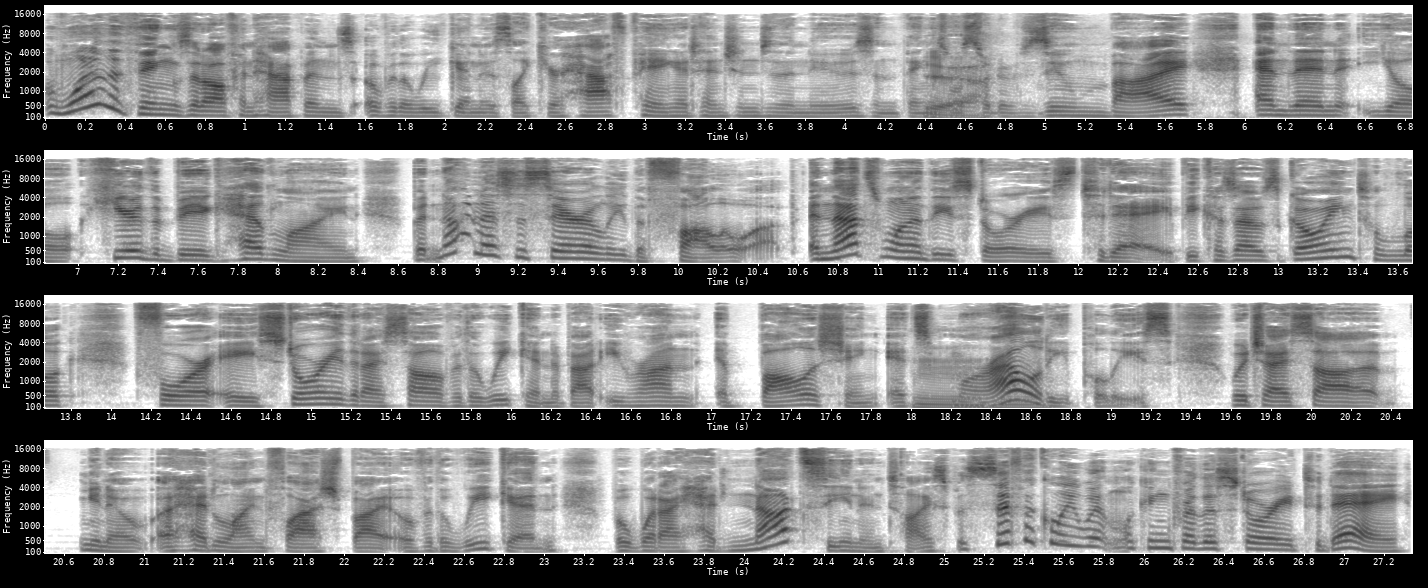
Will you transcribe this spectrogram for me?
one of the things that often happens over the weekend is like you're half paying attention to the news and things will sort of zoom by and then you'll hear the big headline, but not necessarily the follow up. And that's one of these stories today because I was going to look for a story that I saw over the weekend about Iran abolishing its mm-hmm. morality police, which I saw you know, a headline flash by over the weekend. But what I had not seen until I specifically went looking for the story today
